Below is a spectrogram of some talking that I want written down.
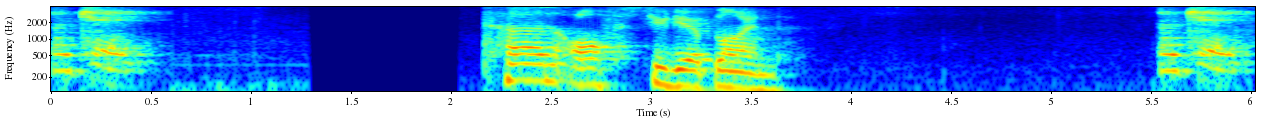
Okay turn off Studio Blind. Okay.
